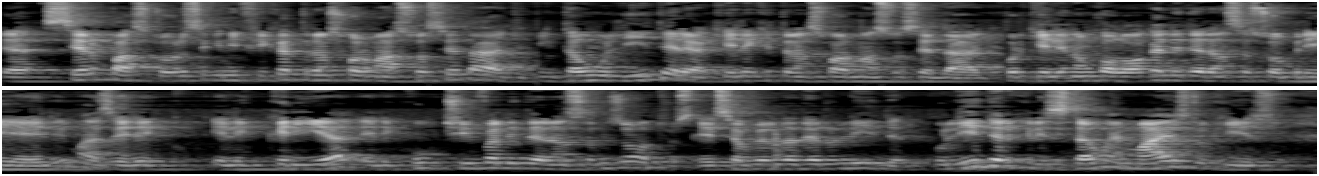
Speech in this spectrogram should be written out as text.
É, ser pastor significa transformar a sociedade. Então o líder é aquele que transforma a sociedade, porque ele não coloca a liderança sobre ele, mas ele, ele cria, ele cultiva a liderança dos outros. Esse é o verdadeiro líder. O líder cristão é mais do que isso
